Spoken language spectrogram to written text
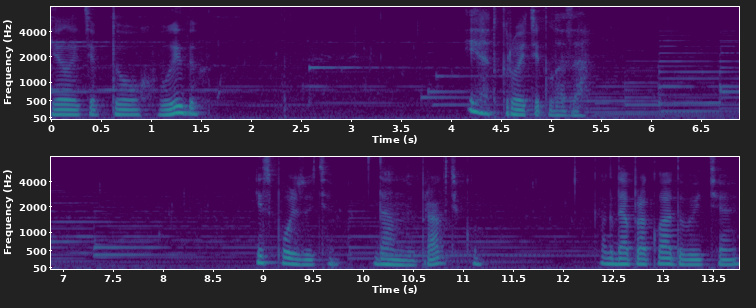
делайте вдох-выдох и откройте глаза. Используйте данную практику, когда прокладываете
